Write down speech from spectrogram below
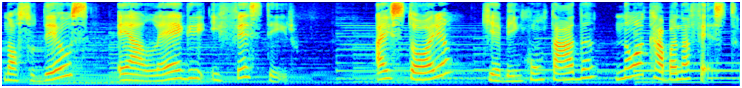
Nosso Deus é alegre e festeiro. A história que é bem contada, não acaba na festa.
